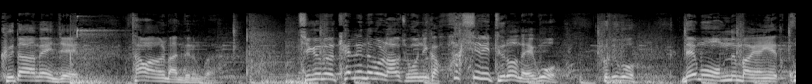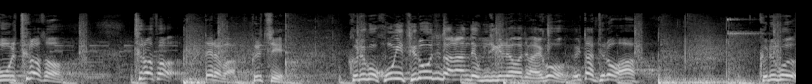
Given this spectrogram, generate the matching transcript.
그 다음에 이제 상황을 만드는 거야. 지금은 캘린더볼 나와 좋으니까 확실히 드러내고 그리고 내 몸 없는 방향에 공을 틀어서 틀어서 때려봐. 그렇지. 그리고 공이 들어오지도 않았는데 움직이려고 하지 말고 일단 들어와. 그리고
